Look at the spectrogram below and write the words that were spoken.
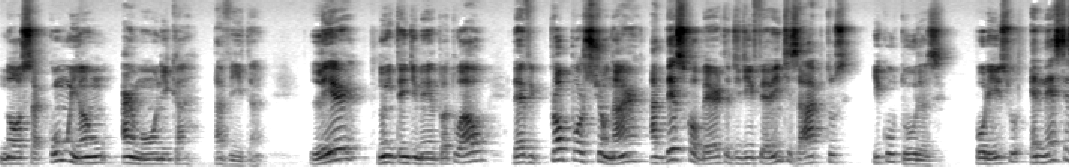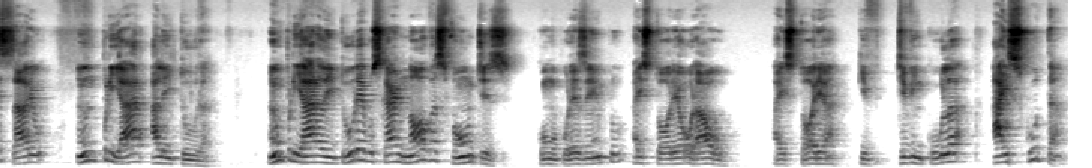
nossa comunhão harmônica da vida. Ler, no entendimento atual, deve proporcionar a descoberta de diferentes hábitos e culturas por isso, é necessário ampliar a leitura. Ampliar a leitura é buscar novas fontes, como, por exemplo, a história oral, a história que te vincula à escuta.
